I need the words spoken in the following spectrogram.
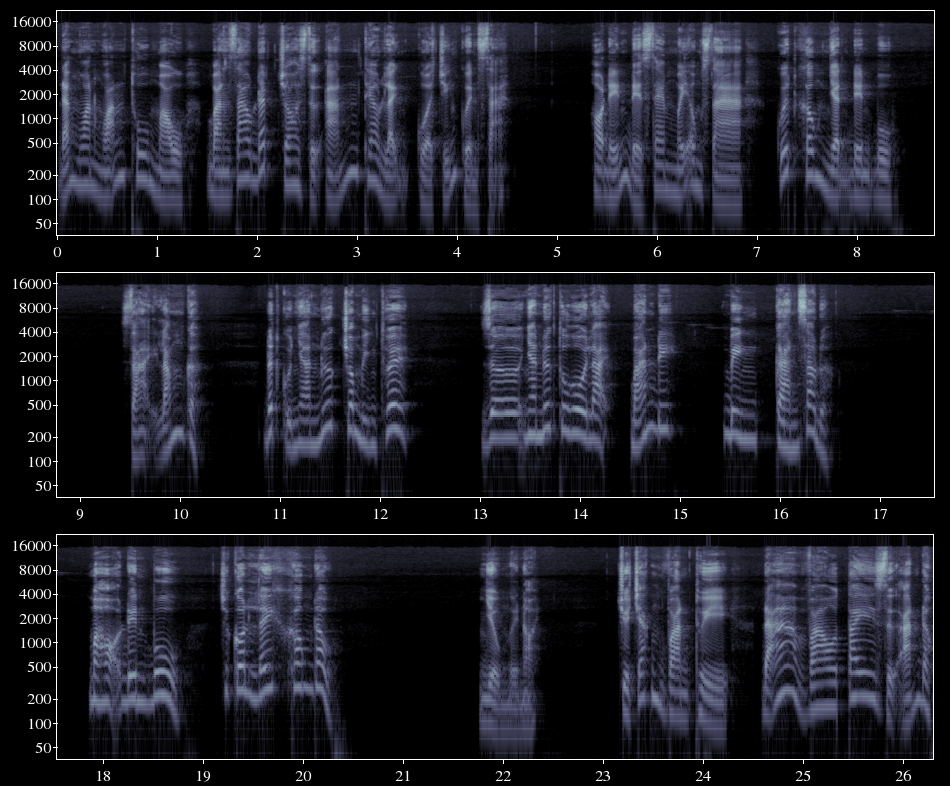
đã ngoan ngoãn thu màu bàn giao đất cho dự án theo lệnh của chính quyền xã. Họ đến để xem mấy ông già quyết không nhận đền bù. Dại lắm cơ. Đất của nhà nước cho mình thuê. Giờ nhà nước thu hồi lại, bán đi. Mình cản sao được. Mà họ đền bù, chứ có lấy không đâu. Nhiều người nói, chưa chắc van Thủy đã vào tay dự án đâu.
